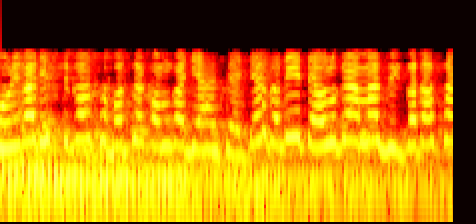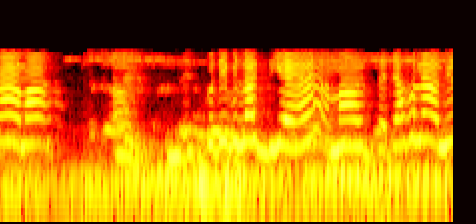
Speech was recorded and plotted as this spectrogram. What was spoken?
মৰিগাঁও ডিষ্ট্ৰিক্টত চবতছে কমকৈ দিয়া হৈছে। এতিয়া যদি তেওঁলোকে আমাৰ যোগ্যতা চাই আমাৰ স্কুটিবিলাক দিয়ে আমাৰ তেতিয়াহ'লে আমি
